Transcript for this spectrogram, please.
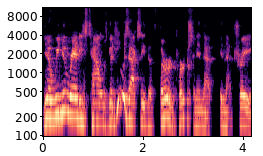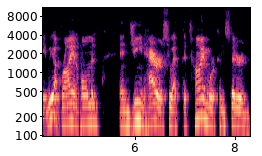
you know, we knew Randy's talent was good. He was actually the third person in that in that trade. We got Brian Holman and Gene Harris, who at the time were considered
